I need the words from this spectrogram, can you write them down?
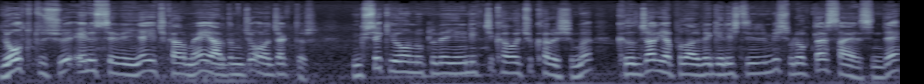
yol tutuşu en üst seviyeye çıkarmaya yardımcı olacaktır. Yüksek yoğunluklu ve yenilikçi kauçuk karışımı, kılcal yapılar ve geliştirilmiş bloklar sayesinde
